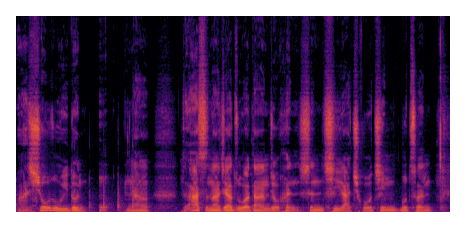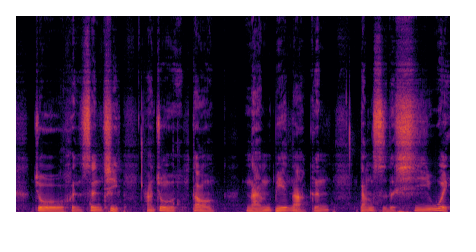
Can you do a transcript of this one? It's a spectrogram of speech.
啊，羞辱一顿。那阿史那家族啊，当然就很生气啊，求亲不成就很生气，他就到南边啊，跟当时的西魏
